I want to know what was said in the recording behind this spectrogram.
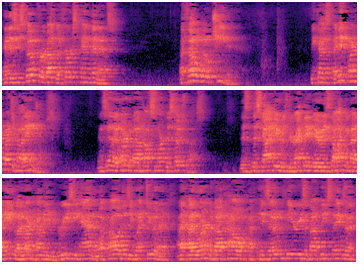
and as he spoke for about the first 10 minutes, I felt a little cheated because I didn't learn much about angels. Instead, I learned about how smart this host was. This, this guy who was directed, who was talking about angels, I learned how many degrees he had and what colleges he went to, and I, I learned about how his own theories about these things. And,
